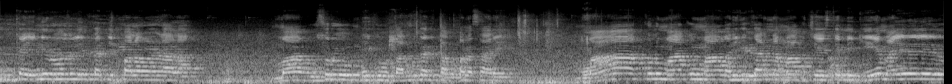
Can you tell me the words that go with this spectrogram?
ఇంకా ఎన్ని రోజులు ఇంత తిప్పాల పడాలా మా ఉసురు మీకు తగ్గుతుంది తప్పనిసరి. మా హక్కులు మాకు మా వర్గీకరణ మాకు చేస్తే మీకు ఏం లేదు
